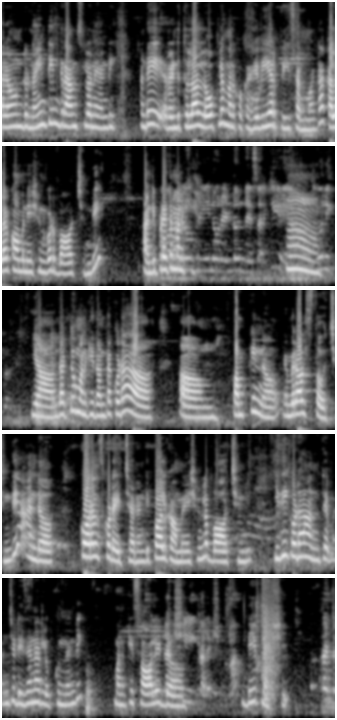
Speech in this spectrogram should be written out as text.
అరౌండ్ నైన్టీన్ గ్రామ్స్లోనే అండి. అంటే రెండు తులాల లోపలే మనకు ఒక హెవియర్ పీస్ అనమాట కలర్ కాంబినేషన్ కూడా బాగా వచ్చింది. అండ్ ఇప్పుడైతే మనకి యా దట్టు మనకి ఇదంతా కూడా పంప్కిన్ ఎమరాల్స్తో వచ్చింది. అండ్ కోరల్స్ కూడా ఇచ్చారండి. పర్ల్ కాంబినేషన్లో బాగా వచ్చింది. ఇది కూడా అంతే మంచి డిజైనర్ లుక్ ఉందండి. మనకి సాలిడ్ డీప్ నక్షి అండ్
